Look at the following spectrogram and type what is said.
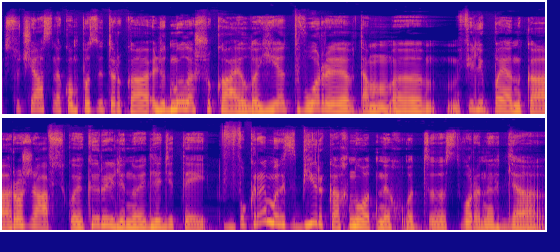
сучасна композиторка Людмила Шукайло. Є твори там е, Філіпенка, Рожавської, Кириліної для дітей в окремих збірках нотних, от е, створених для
